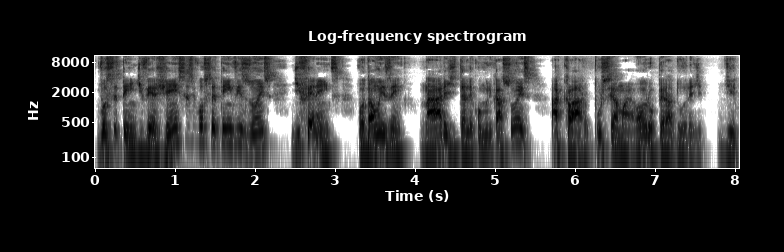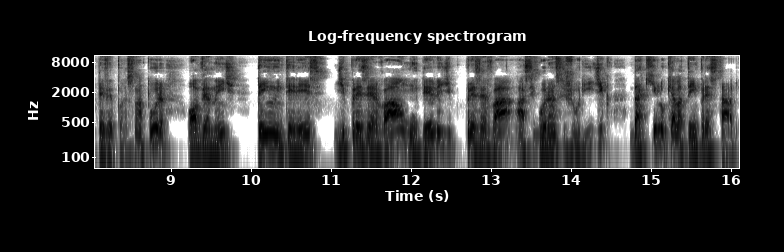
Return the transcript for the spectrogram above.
você tem divergências e você tem visões diferentes. Vou dar um exemplo. Na área de telecomunicações, a Claro, por ser a maior operadora de, de TV por assinatura, obviamente tem o interesse de preservar o modelo e de preservar a segurança jurídica daquilo que ela tem prestado.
